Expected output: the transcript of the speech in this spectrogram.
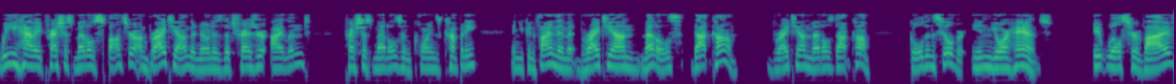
we have a precious metals sponsor on Brighteon. They're known as the Treasure Island Precious Metals and Coins Company, and you can find them at brighteonmetals.com. brighteonmetals.com. Gold and silver in your hands. It will survive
